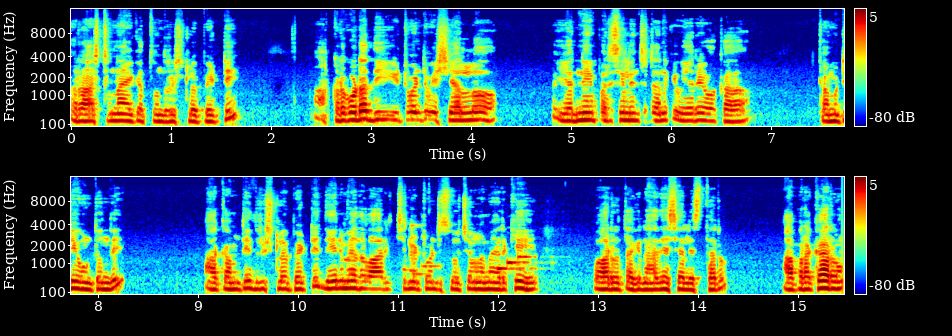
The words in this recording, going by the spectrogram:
రాష్ట్ర నాయకత్వం దృష్టిలో పెట్టి అక్కడ కూడా దీ ఇటువంటి విషయాల్లో ఇవన్నీ పరిశీలించడానికి వేరే ఒక కమిటీ ఉంటుంది. ఆ కమిటీ దృష్టిలో పెట్టి దీని మీద వారు ఇచ్చినటువంటి సూచనల మేరకి వారు తగిన ఆదేశాలు ఇస్తారు. ఆ ప్రకారం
